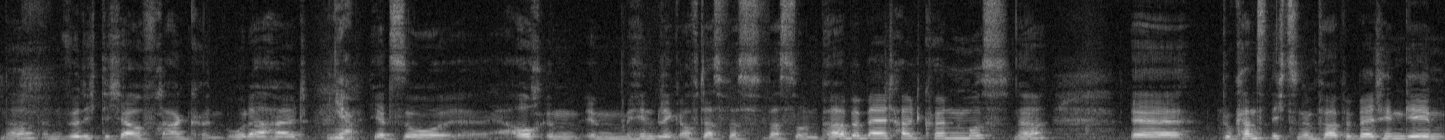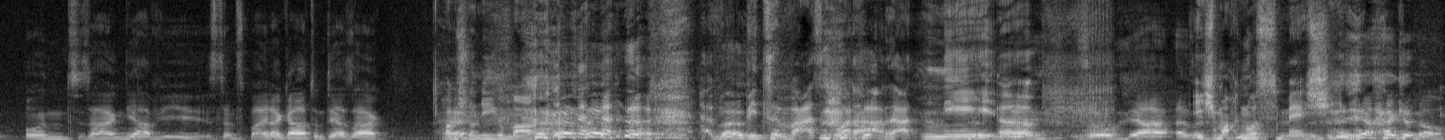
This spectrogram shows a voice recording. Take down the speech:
ne, dann würde ich dich ja auch fragen können. Oder halt ja. jetzt so äh, auch im, im Hinblick auf das, was, was so ein Purple Belt halt können muss. Ne? Äh, du kannst nicht zu einem Purple Belt hingehen und sagen, ja, wie ist denn Spider-Guard? Und der sagt, hab ich noch nie gemacht. was? Bitte was? Guarda Nee. Ähm, so, ja, also, ich mach nur Smash. ja, genau.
